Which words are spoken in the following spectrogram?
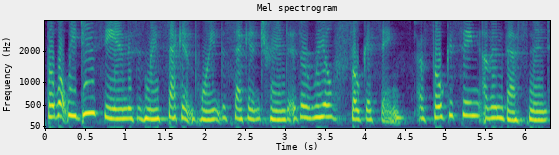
But what we do see, and this is my second point, the second trend, is a real focusing, a focusing of investment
